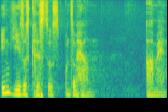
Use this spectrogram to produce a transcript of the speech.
in Jesus Christus, unserem Herrn. Amen.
